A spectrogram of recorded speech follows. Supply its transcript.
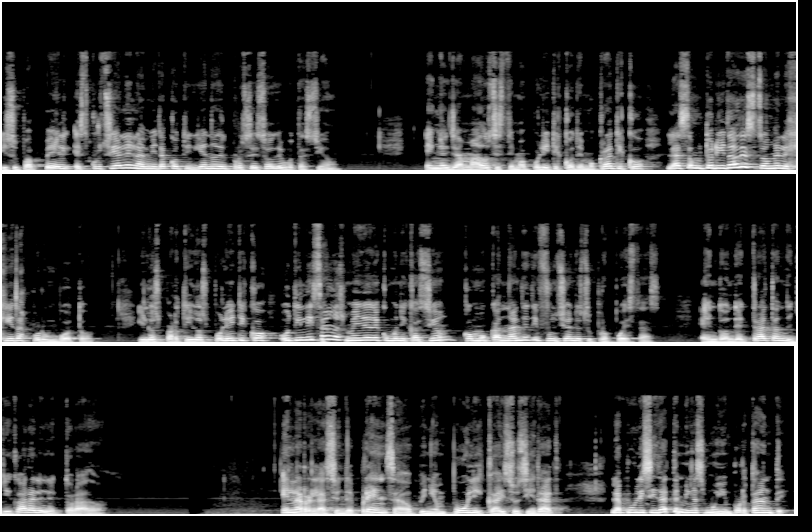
y su papel es crucial en la vida cotidiana del proceso de votación. En el llamado sistema político democrático, las autoridades son elegidas por un voto, y los partidos políticos utilizan los medios de comunicación como canal de difusión de sus propuestas, en donde tratan de llegar al electorado. En la relación de prensa, opinión pública y sociedad, la publicidad también es muy importante,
